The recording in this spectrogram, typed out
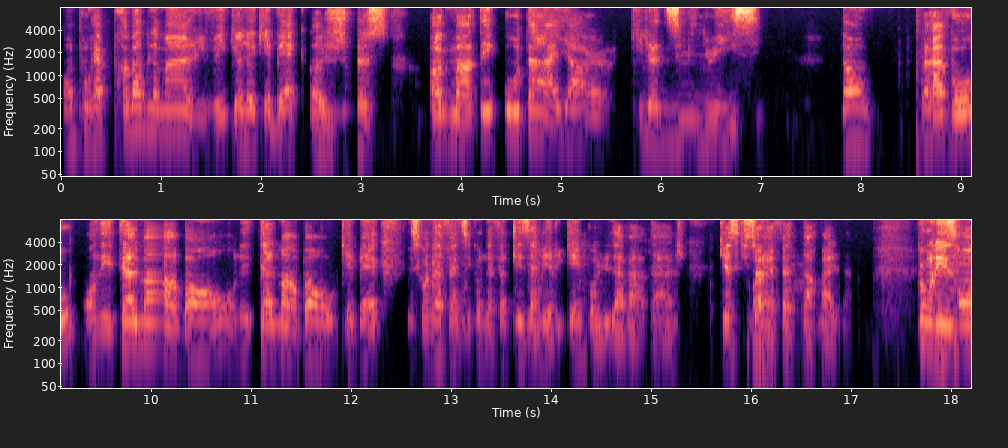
on pourrait probablement arriver que le Québec a juste augmenté autant ailleurs qu'il a diminué ici. Donc, bravo, on est tellement bon, on est tellement bon au Québec. Et ce qu'on a fait, c'est qu'on a fait que les Américains polluent davantage qu'est-ce qu'ils auraient fait normalement. Puis on,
